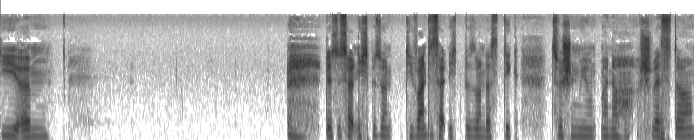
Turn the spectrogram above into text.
die, ähm, das ist halt nicht besonders, die Wand ist halt nicht besonders dick zwischen mir und meiner Schwester.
